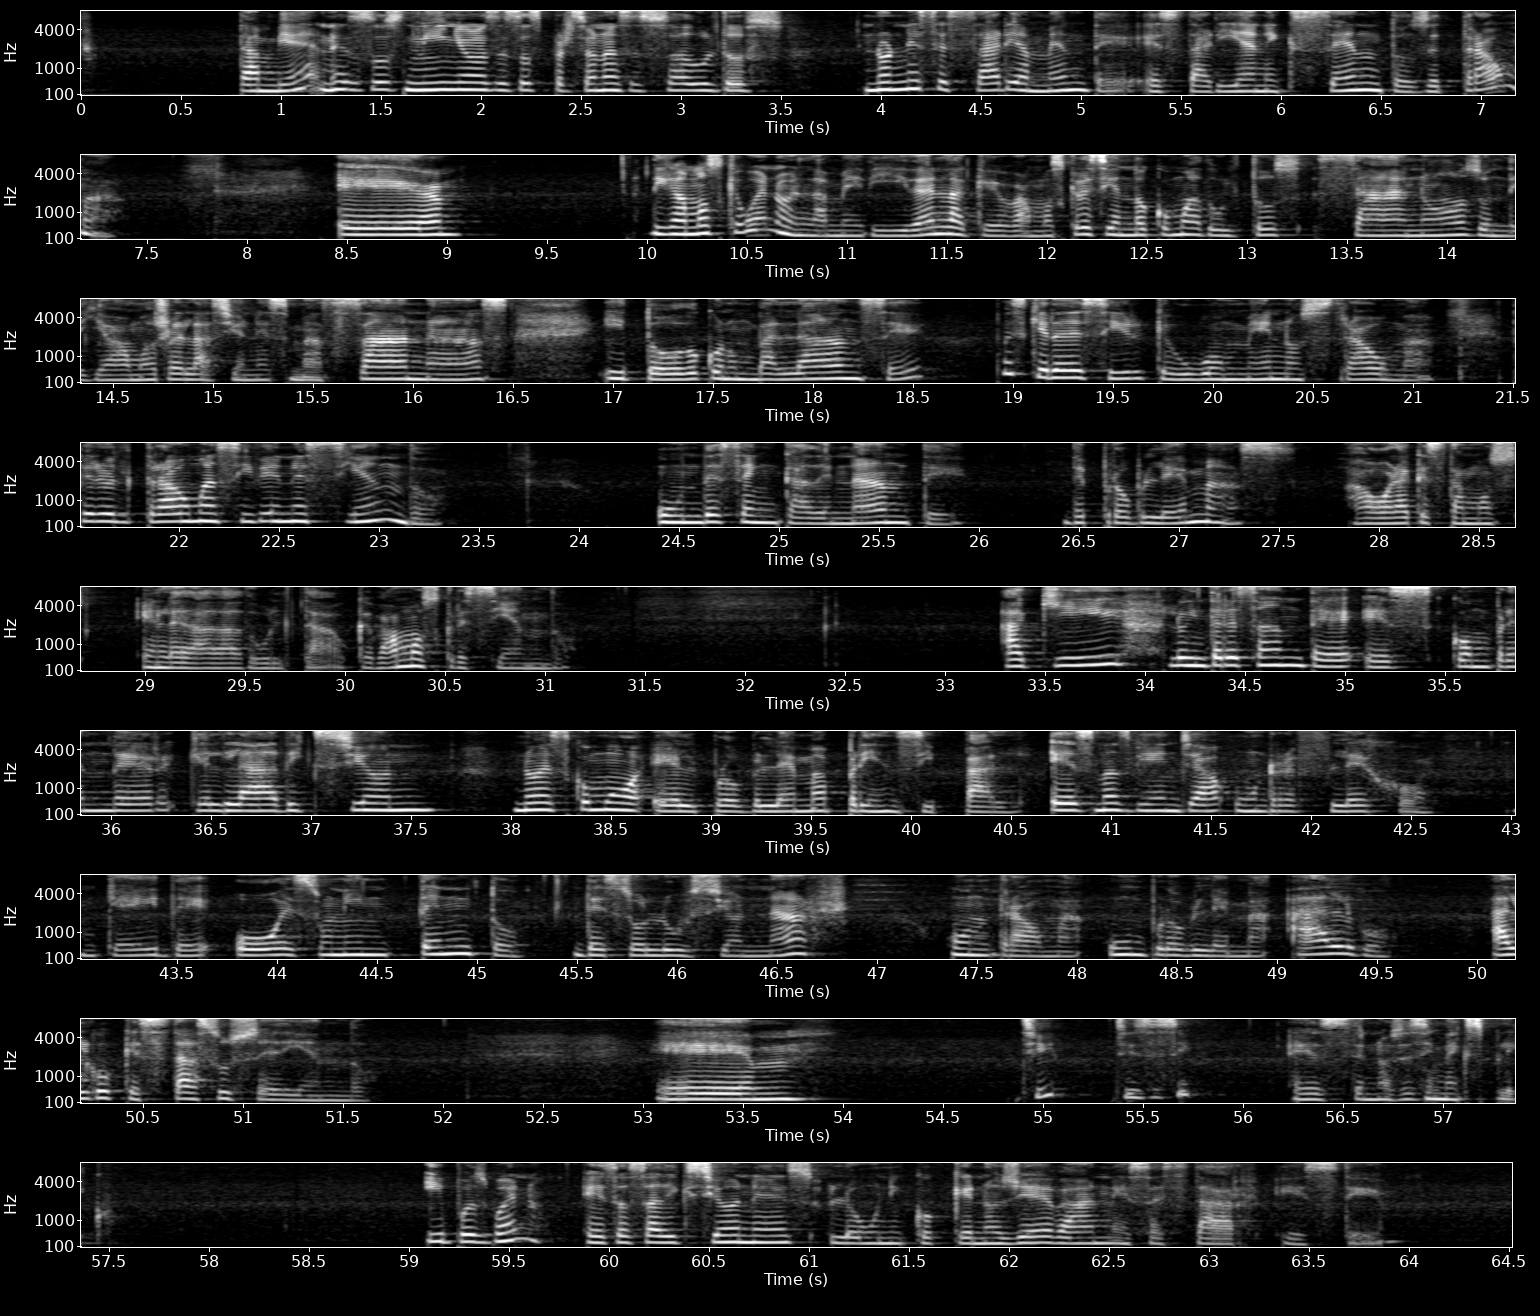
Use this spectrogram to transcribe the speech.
también esos niños, esas personas, esos adultos no necesariamente estarían exentos de trauma. Eh, digamos que bueno, en la medida en la que vamos creciendo como adultos sanos, donde llevamos relaciones más sanas y todo con un balance, pues quiere decir que hubo menos trauma. Pero el trauma sí viene siendo un desencadenante de problemas ahora que estamos en la edad adulta o que vamos creciendo. Aquí lo interesante es comprender que la adicción no es como el problema principal, es más bien ya un reflejo, De, o es un intento de solucionar un trauma, un problema, algo, algo que está sucediendo. Em, sí, sí, sí, sí. Este, no sé si me explico. Y pues bueno, esas adicciones lo único que nos llevan es a estar este,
